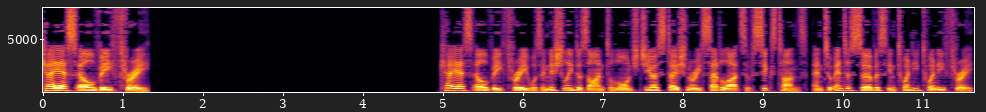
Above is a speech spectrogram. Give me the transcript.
KSLV-3 KSLV-3 was initially designed to launch geostationary satellites of 6 tons, and to enter service in 2023.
